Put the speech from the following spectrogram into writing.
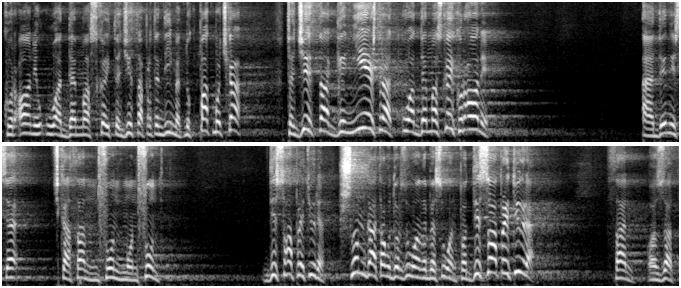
Kurani ua demaskoi të gjitha pretendimet, nuk pat më çka, të gjitha gënjeshtrat ua demaskoi Kurani. A e dini se çka thanë në fund mu në fund? Disa prej tyre, shumë nga ata u dorëzuan dhe besuan, po disa prej tyre thanë, o Zot,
